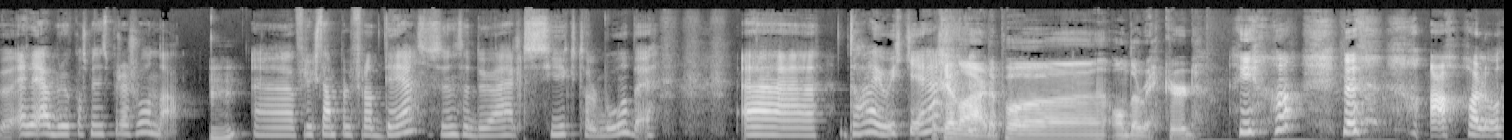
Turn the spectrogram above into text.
Eller jeg bruker som inspirasjon, da. Mhm. Eh, for eksempel fra det så syns jeg du er helt sykt tålmodig. Eh, da er jo ikke jeg. Ok, nå er det på uh, on the record. Ja, men ah, hallo,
